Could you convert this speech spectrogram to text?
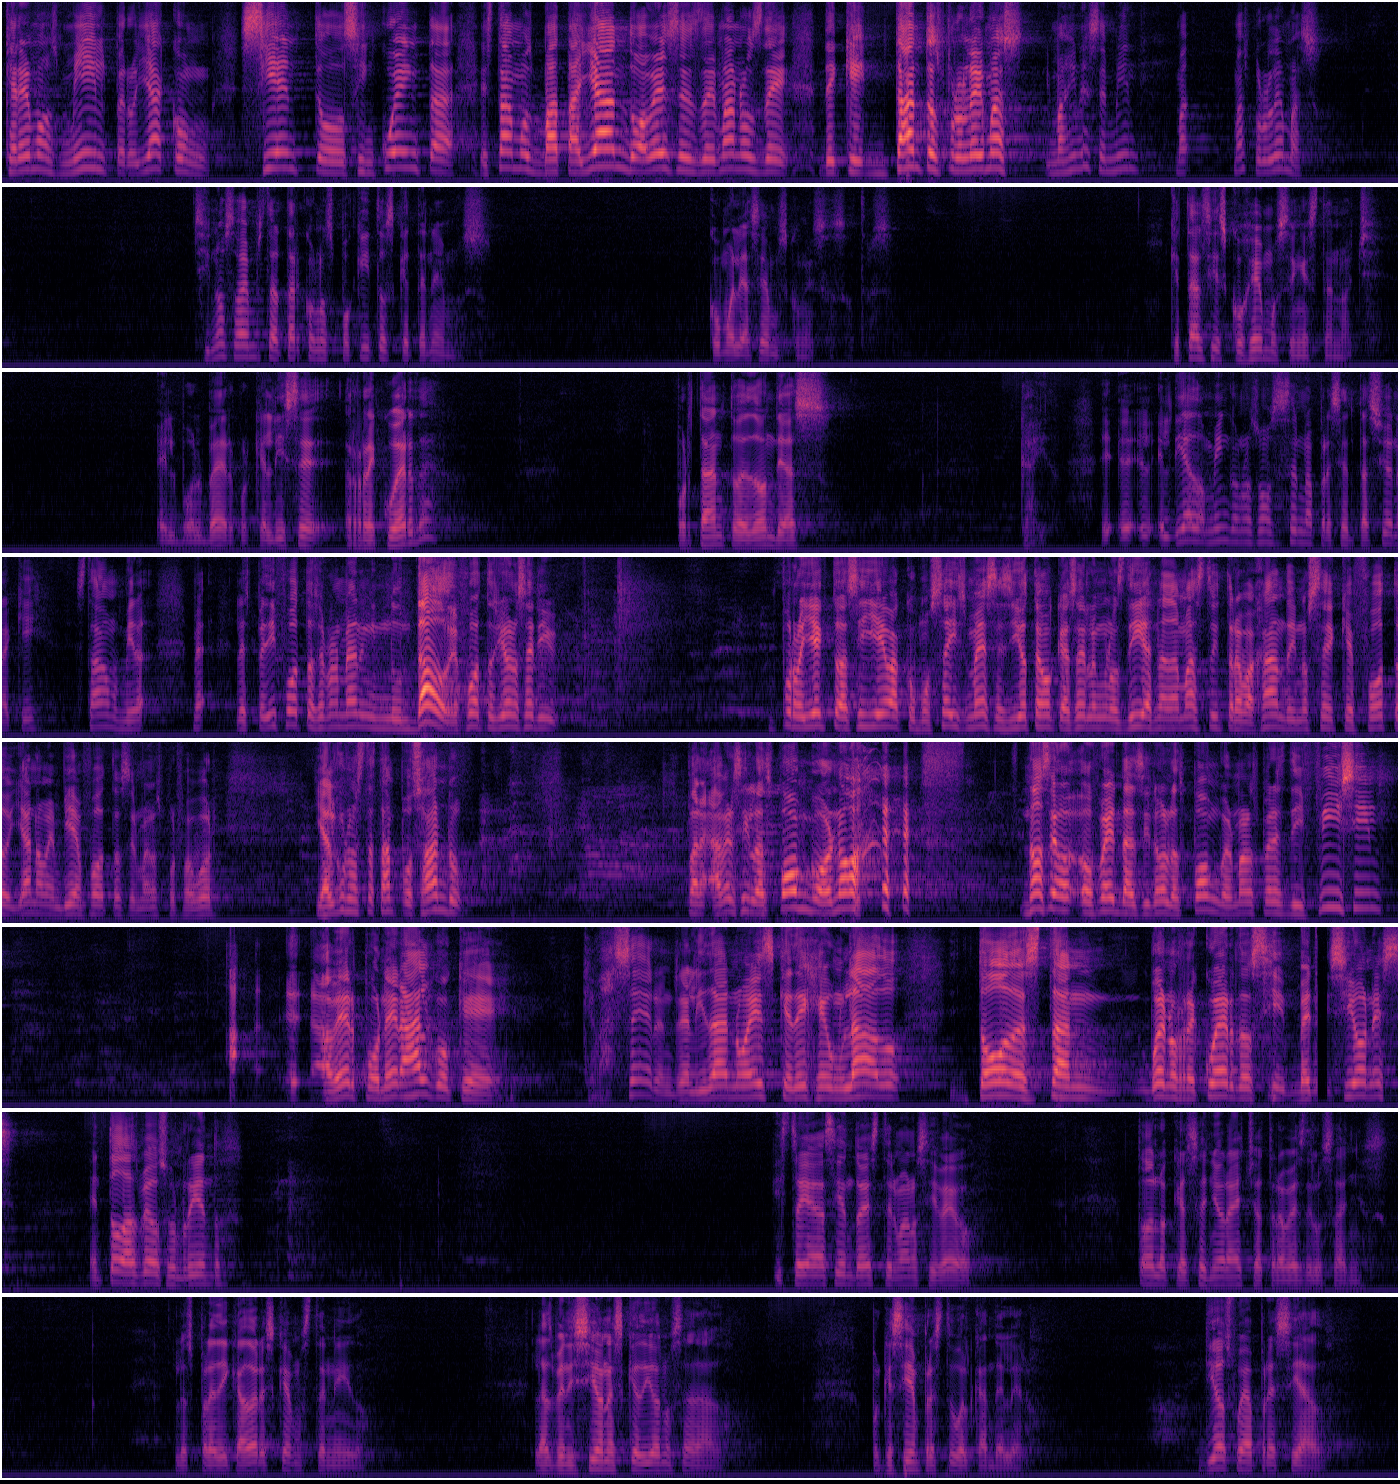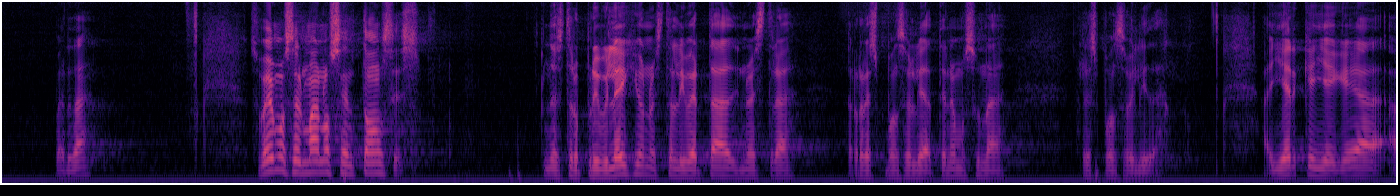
Queremos mil, pero ya con 150 estamos batallando a veces, hermanos, de, de que tantos problemas. Imagínense mil, más problemas si no sabemos tratar con los poquitos que tenemos, ¿cómo le hacemos con esos otros? ¿Qué tal si escogemos en esta noche el volver? Porque Él dice, recuerda, por tanto, de dónde has caído. Eh, el, día domingo nos vamos a hacer una presentación aquí. Estábamos, mira, les pedí fotos, hermano, me han inundado de fotos. Yo no sé ni. Proyecto así lleva como seis meses y yo tengo que hacerlo en unos días. Nada más estoy trabajando y no sé qué foto. Ya no me envíen fotos, hermanos, por favor. Y algunos están posando para a ver si los pongo o no. no se ofendan si no los pongo, hermanos, pero es difícil. A ver, poner algo que, ¿qué va a ser? En realidad no es que deje a un lado, todos están buenos recuerdos y bendiciones, en todas veo sonriendo. Y estoy haciendo esto, hermanos, y veo todo lo que el Señor ha hecho a través de los años. Los predicadores que hemos tenido, las bendiciones que Dios nos ha dado, porque siempre estuvo el candelero. Dios fue apreciado, ¿verdad? Vemos, hermanos, entonces, nuestro privilegio, nuestra libertad y nuestra responsabilidad. Tenemos una responsabilidad. Ayer que llegué a,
